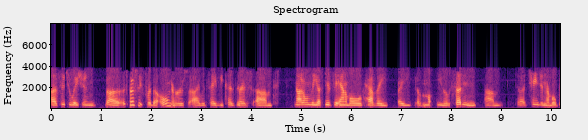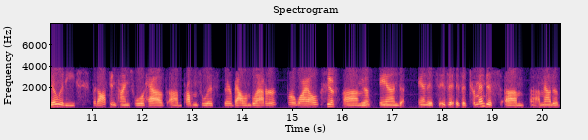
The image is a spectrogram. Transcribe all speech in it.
uh, situation, uh, especially for the owners, I would say, because it's um, not only does the animal have a, a, a you know sudden um, uh, change in their mobility, but oftentimes will have um, problems with their bowel and bladder for a while. Yes. Um, Yes. And and it's it's a, it's a tremendous um, amount of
